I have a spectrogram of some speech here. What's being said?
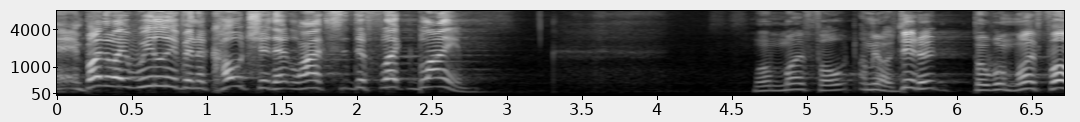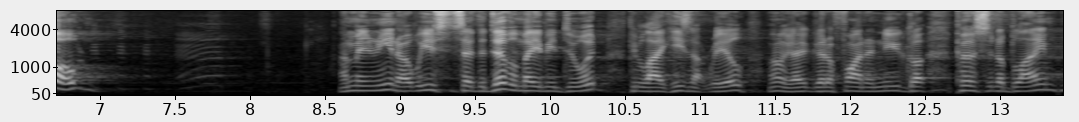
And by the way, we live in a culture that likes to deflect blame. Well, my fault. I mean, I did it, but it wasn't my fault. I mean, you know, we used to say the devil made me do it. People like, he's not real. Okay, got to find a new person to blame.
